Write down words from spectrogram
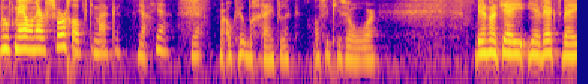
hoef me helemaal nergens zorgen over te maken. Ja. Dus ja. ja maar ook heel begrijpelijk als ik je zo hoor. Bernard, jij, jij werkt bij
